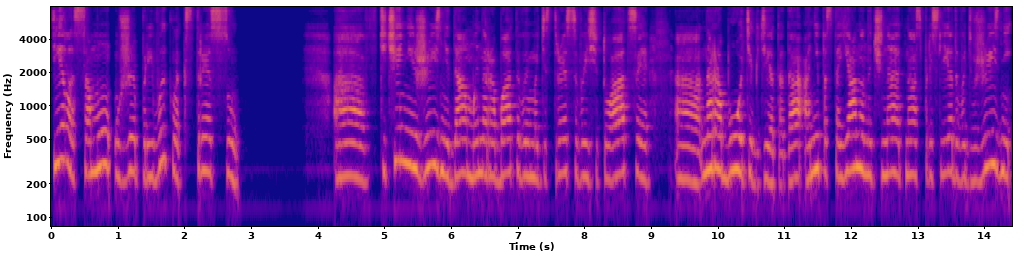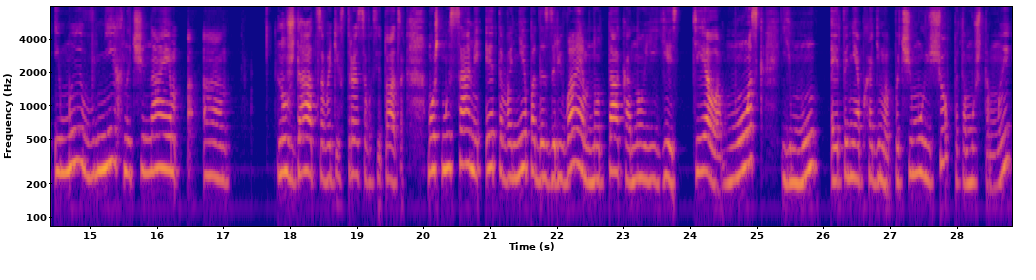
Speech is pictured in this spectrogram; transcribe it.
Тело само уже привыкло к стрессу. А в течение жизни, да, мы нарабатываем эти стрессовые ситуации а, на работе где-то, да, они постоянно начинают нас преследовать в жизни, и мы в них начинаем а, нуждаться в этих стрессовых ситуациях. Может, мы сами этого не подозреваем, но так оно и есть. Тело, мозг, ему это необходимо. Почему еще? Потому что мы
